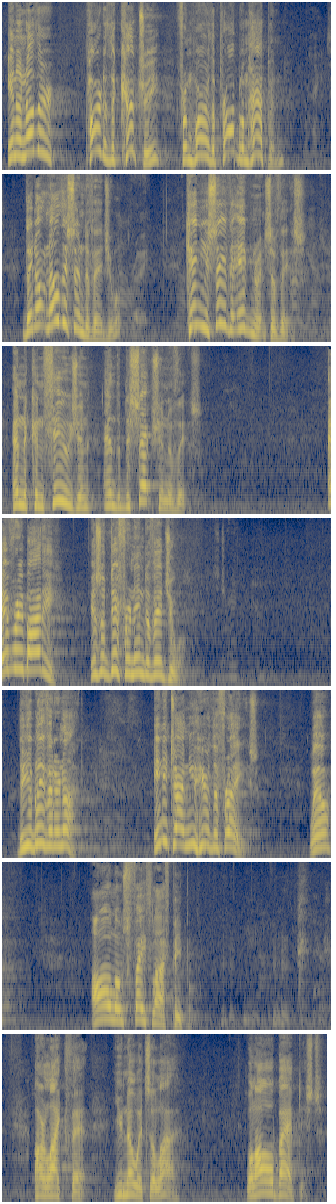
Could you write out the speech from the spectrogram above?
In another part of the country from where the problem happened, they don't know this individual. Can you see the ignorance of this and the confusion and the deception of this? Everybody is a different individual. Do you believe it or not? Anytime you hear the phrase, well, all those faith life people are like that, you know it's a lie. Well, all Baptists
